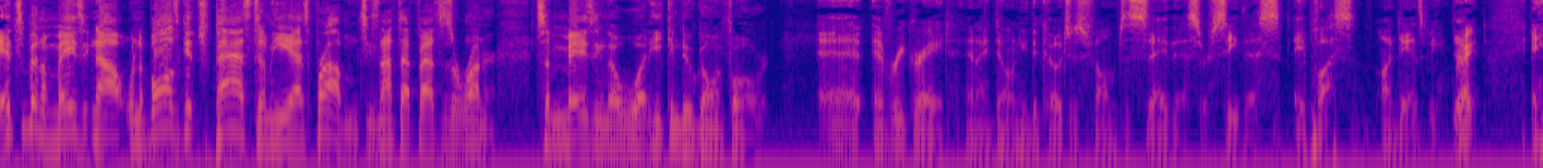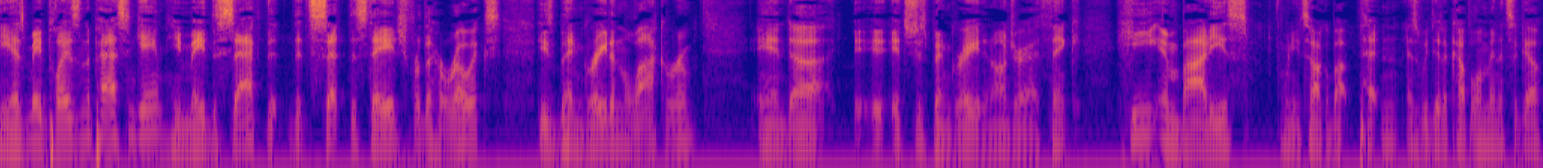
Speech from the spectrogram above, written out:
It's been amazing. Now, when the balls get past him, he has problems. He's not that fast as a runner. It's amazing though what he can do going forward. at every grade, and I don't need the coach's film to say this or see this, A plus on Dansby, right? And he has made plays in the passing game. He made the sack that, that set the stage for the heroics. He's been great in the locker room, and uh, it, it's just been great. And Andre, I think he embodies when you talk about Pettine, as we did a couple of minutes ago,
